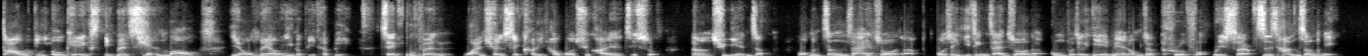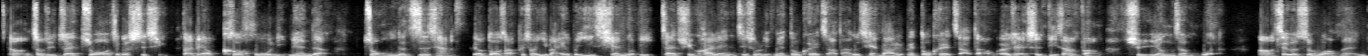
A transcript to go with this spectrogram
到底 OKX 里面钱包有没有一个比特币？这部分完全是可以透过区块链技术嗯去验证。我们正在做的，或是已经在做的，公布这个页面，我们叫 Proof of Reserve 资产证明啊，就是在做这个事情，代表客户里面的总的资产有多少，比如说一百个币、一千个币，在区块链技术里面都可以找到，这钱包里面都可以找到，而且是第三方去验证过的啊，这个是我们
